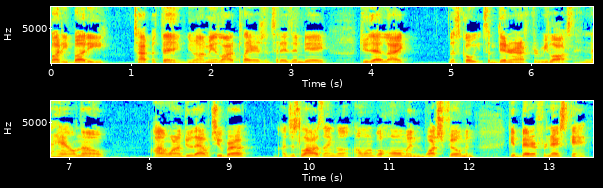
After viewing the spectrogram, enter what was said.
buddy buddy type of thing. You know I mean? A lot of players in today's NBA do that like, let's go eat some dinner after we lost. Hell no. I don't want to do that with you, bro. I just lost. I, gonna, I want to go home and watch film and get better for next game.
